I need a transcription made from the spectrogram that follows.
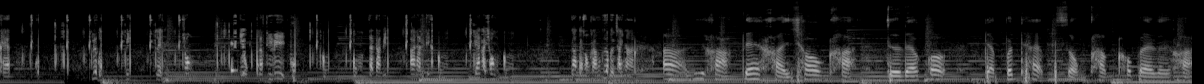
แกปิดเพลงช่อง อ่านี่ค่ะแก้ไขช่องค่ะ เจอแล้วก็ดับเบิลแท็บสองครั้งเข้าไปเลยค่ะ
